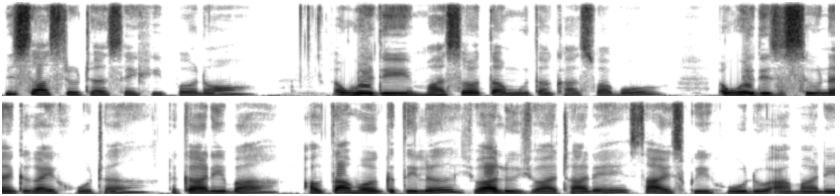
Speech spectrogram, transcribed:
မိစာစလူတန်စိခိပေါ်နော်အဝေဒီမဆောတမှုတန်ခါဆွာဖို့အဝေဒီစဆူနိုင်ကကြိုင်ခိုးထံတကားဒီပါအောက်တမွန်ကတိလရွာလူရွာထားတဲ့စိုက်စကွေဟိုးတို့အာမနေ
